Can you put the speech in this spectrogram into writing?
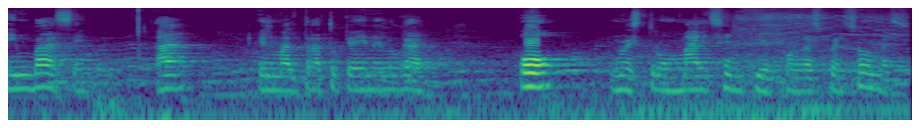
en base a el maltrato que hay en el hogar o nuestro mal sentir con las personas.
